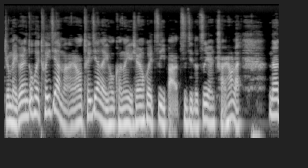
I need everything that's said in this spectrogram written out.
就每个人都会推荐嘛，然后推荐了以后，可能有些人会自己把自己的资源传上来。那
